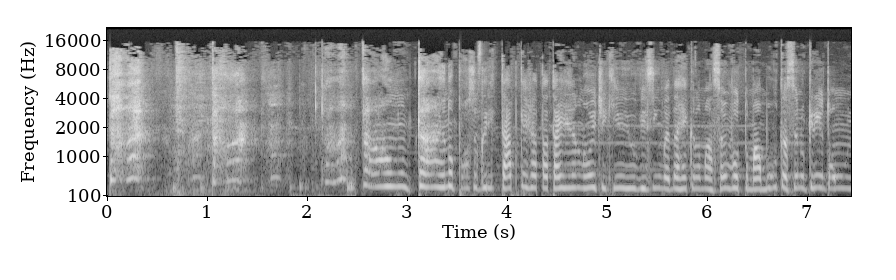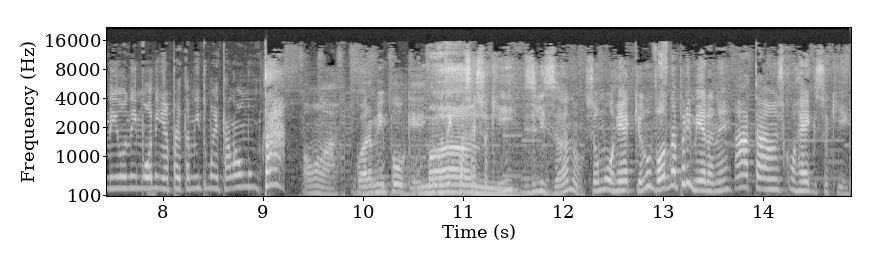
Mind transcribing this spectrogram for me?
Tá lá! Tá lá! Tá lá, não tá? Eu não posso gritar porque já tá tarde da noite aqui e o vizinho vai dar reclamação. Eu vou tomar multa sendo que nem, tomo, nem eu nem moro em apartamento, mas tá lá ou não tá? Vamos lá, agora eu me empolguei. Eu vou ter que passar isso aqui Mano. deslizando. Se eu morrer aqui, eu não volto na primeira, né? Ah, tá, um escorrega isso aqui.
